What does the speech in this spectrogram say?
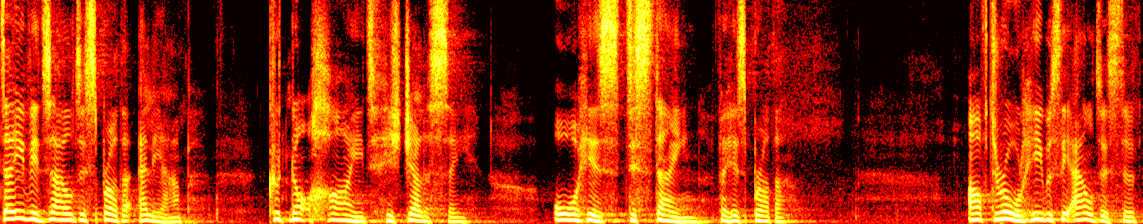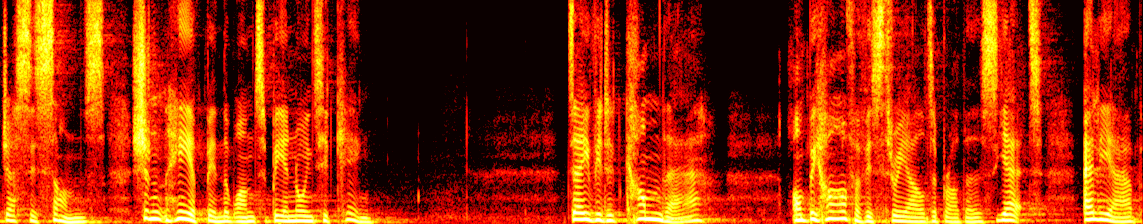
David's eldest brother, Eliab, could not hide his jealousy or his disdain for his brother. After all, he was the eldest of Jesse's sons. Shouldn't he have been the one to be anointed king? David had come there on behalf of his three elder brothers, yet Eliab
